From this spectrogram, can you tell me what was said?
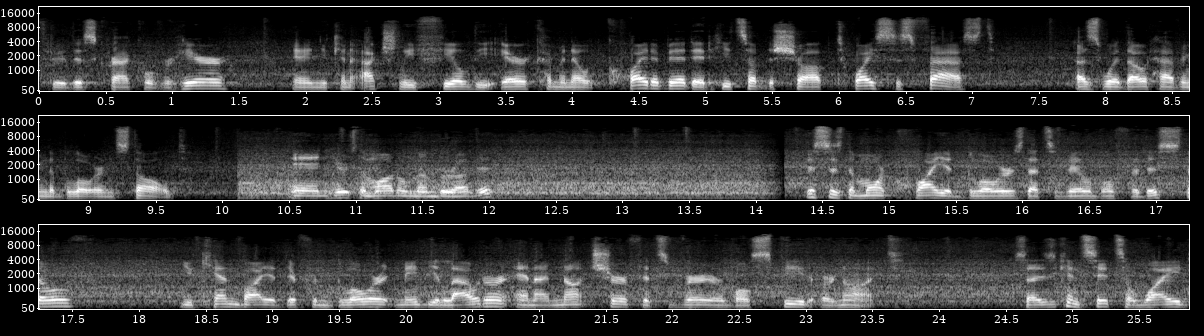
through this crack over here and you can actually feel the air coming out quite a bit. It heats up the shop twice as fast as without having the blower installed. And here's the model number of it. This is the more quiet blowers that's available for this stove you can buy a different blower. It may be louder and I'm not sure if it's variable speed or not. So as you can see it's a wide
